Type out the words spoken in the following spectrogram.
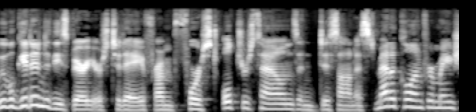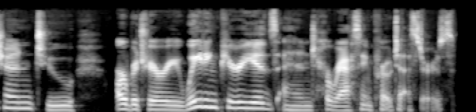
We will get into these barriers today from forced ultrasounds and dishonest medical information to arbitrary waiting periods and harassing protesters.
